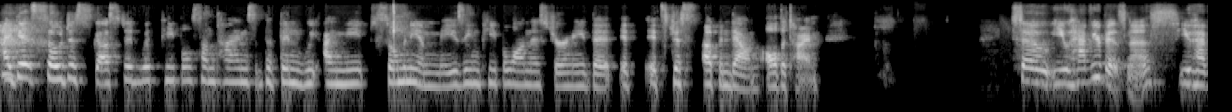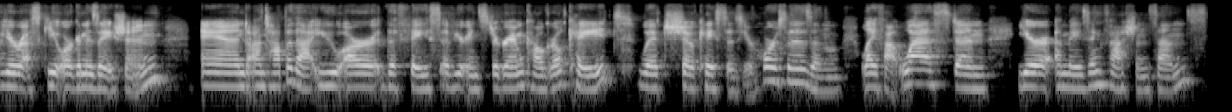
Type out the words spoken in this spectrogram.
i get so disgusted with people sometimes but then we i meet so many amazing people on this journey that it, it's just up and down all the time. So you have your business you have your rescue organization and on top of that, you are the face of your Instagram, Cowgirl Cait, which showcases your horses and life out west and your amazing fashion sense.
